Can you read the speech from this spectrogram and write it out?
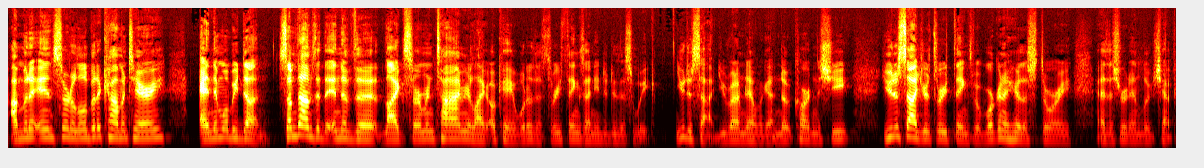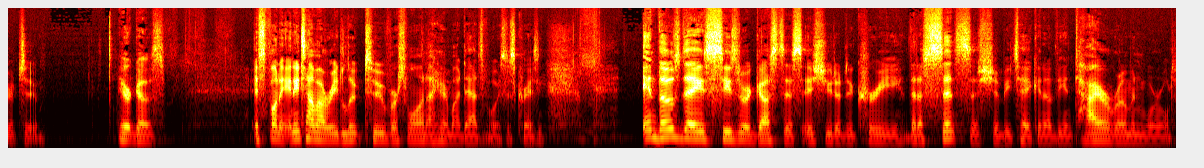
I'm going to insert a little bit of commentary, and then we'll be done. Sometimes at the end of the like sermon time, you're like, okay, what are the three things I need to do this week? You decide. You write them down. We got a note card in the sheet. You decide your three things, but we're going to hear the story as it's written in Luke chapter 2. Here it goes. It's funny. Anytime I read Luke 2, verse 1, I hear my dad's voice. It's crazy. In those days, Caesar Augustus issued a decree that a census should be taken of the entire Roman world.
